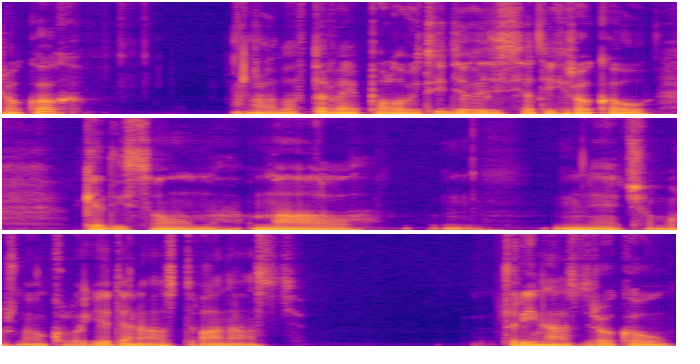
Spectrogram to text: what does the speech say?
rokoch, alebo v prvej polovici 90. rokov, kedy som mal niečo možno okolo 11, 12, 13 rokov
